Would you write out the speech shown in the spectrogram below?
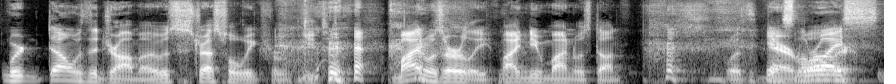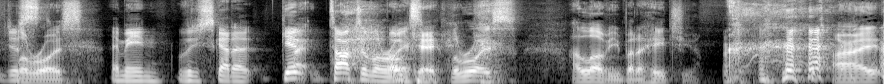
We're done with the drama. It was a stressful week for you two. mine was early. I knew mine was done. With Yes, Darren Leroy's Waller. just- Leroy's. I mean, we just gotta give talk to Leroy. Okay, Leroy's. I love you, but I hate you. All right,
